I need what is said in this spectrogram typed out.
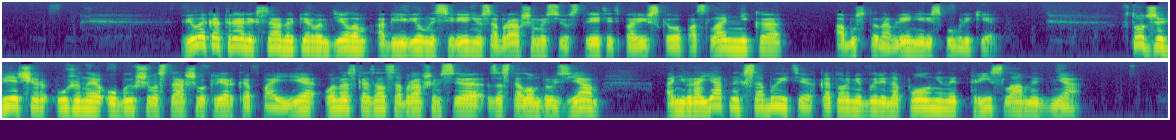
Вилек-Атре Александр первым делом объявил населению, собравшемуся встретить парижского посланника, об установлении республики. В тот же вечер, ужиная у бывшего старшего клерка Пайе, он рассказал собравшимся за столом друзьям о невероятных событиях, которыми были наполнены три славных дня –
